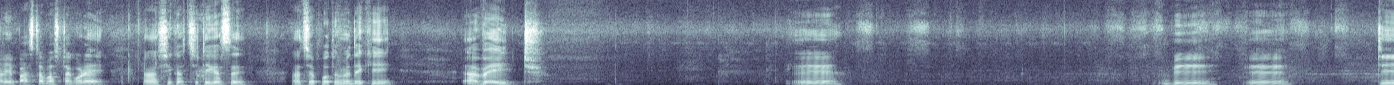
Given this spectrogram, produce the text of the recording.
আমি পাঁচটা পাঁচটা করে শেখাচ্ছি, ঠিক আছে? আচ্ছা প্রথমে দেখি। অ্যাভেইট এ বি এ টি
